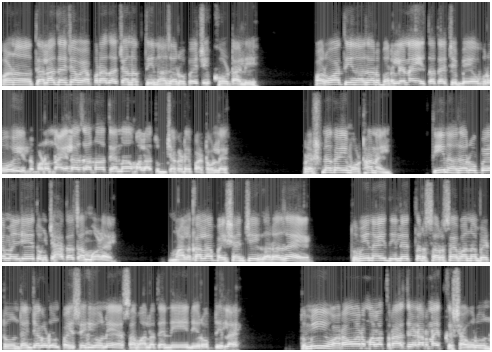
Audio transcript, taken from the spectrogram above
पण त्याला त्याच्या व्यापारात अचानक तीन हजार रुपयाची खोट आली. परवा तीन हजार भरले नाही तर त्याची बेअब्रू होईल म्हणून नाईलाजानं त्यानं मला तुमच्याकडे पाठवलंय. प्रश्न काही मोठा नाही. तीन हजार रुपये म्हणजे तुमच्या हाताचा मळ आहे. मालकाला पैशांची गरज आहे. तुम्ही नाही दिलेत तर सरसाहेबांना भेटून त्यांच्याकडून पैसे घेऊ नये असा मला त्यांनी निरोप दिलाय. तुम्ही वारंवार मला त्रास देणार नाहीत कशावरून?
